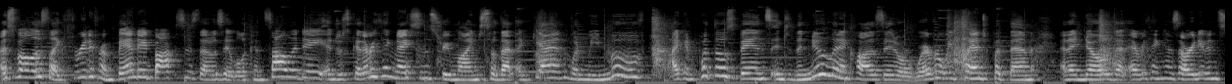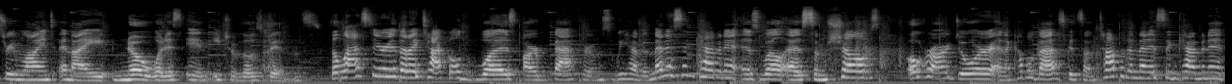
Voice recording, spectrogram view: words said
as well as like three different band-aid boxes that I was able to consolidate and just get everything nice and streamlined so that again when we move I can put those bins into the new linen closet or wherever we plan to put them and I know that everything has already been streamlined and I know what is in each of those bins. The last area that I tackled was our bathrooms. We have a medicine cabinet as well as some shelves over our door and a couple baskets on top of the medicine cabinet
